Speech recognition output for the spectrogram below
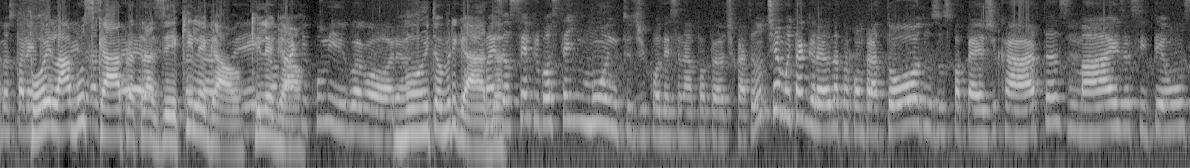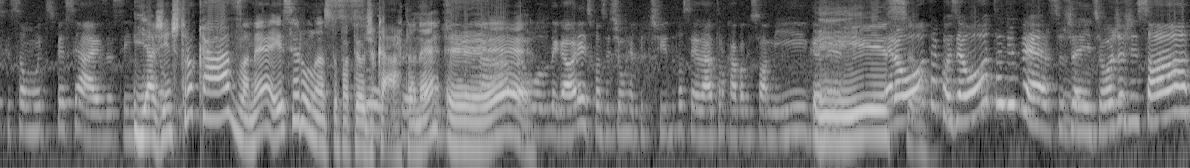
meus parentes. Foi lá buscar pra trazer, que legal, trazer, que então legal. Tá aqui comigo agora. Muito obrigada. Mas eu sempre gostei muito de colecionar papel de carta. Eu não tinha muita grana pra comprar todos os papéis de cartas, mas assim, tem uns que são muito especiais, assim. E a gente trocava, né? Esse era o lance do papel de Super, carta, a né? É. trocava. O legal era isso, quando você tinha um repetido, você ia lá trocava com sua amiga. né? Isso. Era outra coisa, é outro universo, gente. Hoje a gente só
